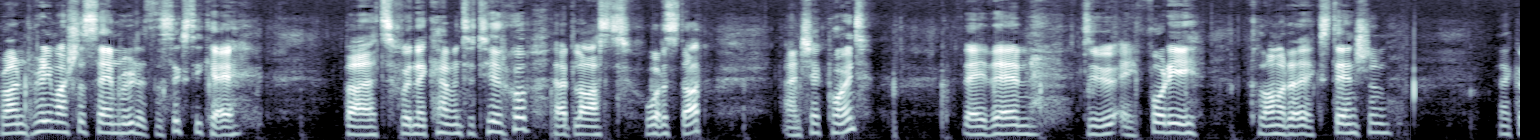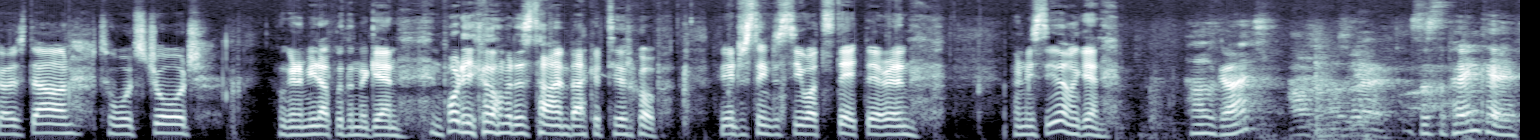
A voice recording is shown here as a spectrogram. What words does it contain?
run pretty much the same route as the 60k, but when they come into Tierkop, that last water stop and checkpoint, they then do a 40 kilometer extension that goes down towards George. We're going to meet up with them again in 40 kilometers time back at Tierkop. Be interesting to see what state they're in when we see them again. How's it guys? How's it going? Is this the pain cave?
